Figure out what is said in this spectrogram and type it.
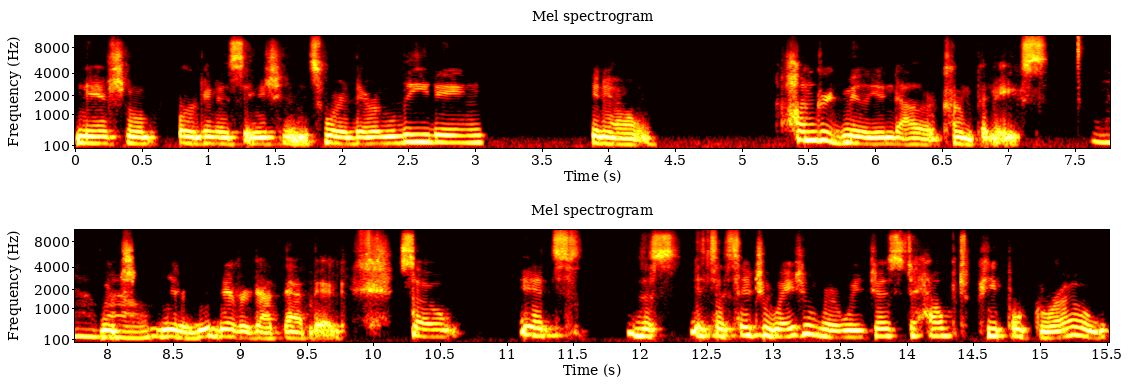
national organizations, where they're leading you know, hundred million dollar companies. Yeah, wow. Which you know, we never got that big. So it's this it's a situation where we just helped people grow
